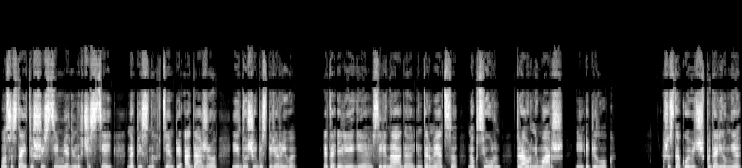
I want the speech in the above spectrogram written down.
Он состоит из шести медленных частей, написанных в темпе адажио и идущих без перерыва. Это элегия, серенада, интермеццо, ноктюрн, траурный марш и эпилог. Шостакович подарил мне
